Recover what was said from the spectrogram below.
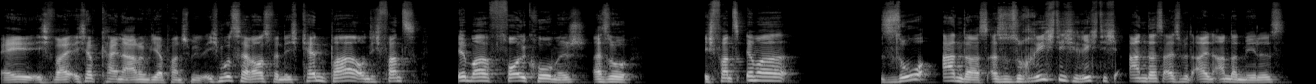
Ey, ich weiß, ich habe keine Ahnung, wie japanisch Mädels. Ich muss herausfinden, ich kenne ein paar und ich fand's immer voll komisch. Also, ich fand's immer so anders, also so richtig, richtig anders als mit allen anderen Mädels.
